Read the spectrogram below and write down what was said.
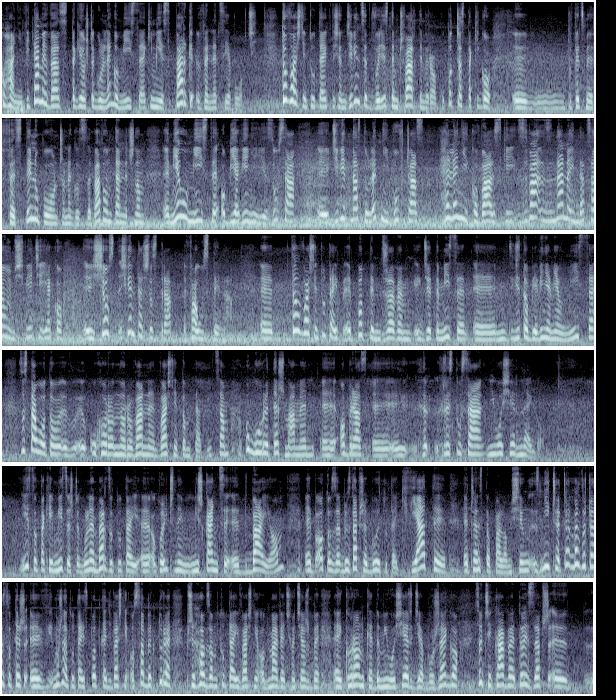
Kochani, witamy Was z takiego szczególnego miejsca, jakim jest Park Wenecja w Łodzi. To właśnie tutaj w 1924 roku, podczas takiego y, powiedzmy festynu połączonego z zabawą taneczną, e, miało miejsce objawienie Jezusa e, 19-letniej wówczas Helenie Kowalskiej, znanej na całym świecie jako e, siostr, święta siostra Faustyna. E, To właśnie tutaj e, pod tym drzewem, gdzie to miejsce, e, gdzie te objawienia miały miejsce, zostało to uhonorowane właśnie tą tablicą. U góry też mamy obraz Chr- Chrystusa Miłosiernego. Jest to takie miejsce szczególne, bardzo tutaj e, okoliczni mieszkańcy e, dbają, e, bo oto za- zawsze były tutaj kwiaty, często palą się znicze, Cze- bardzo często też można tutaj spotkać właśnie osoby, które przychodzą tutaj właśnie odmawiać chociażby koronkę do miłosierdzia Bożego. Co ciekawe, to jest zawsze,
